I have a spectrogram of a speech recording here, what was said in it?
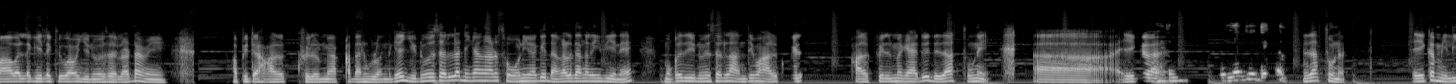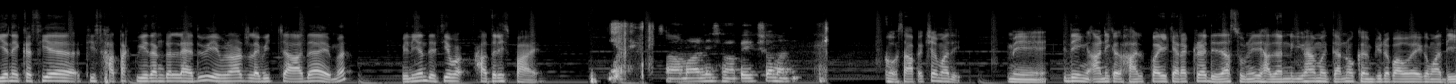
මාවල්ල කියල කිව යනිවසල්ලට මේ අපිට හල් ෆිල්ම්මයක් කතන් පුලන්ගේ යුනිවසල්ල නිකහට සෝනියගේ දඟල දඟල තියන මොක යුනිවසල්ල අන්තිම හල් හල් ෆිල්ම් හැදු දෙදස් තුනේ. ඒක දෙදස් තුන. ඒක මිලියන එකසිය තිස් හතක් වියදන් කල් හැදුව ඒවනාට ලැබිච්ච ආදායම මිලියන් දෙසිය හතරිස් පාය සාමාන්‍ය සාපේක්ෂ මති සාපේක්ෂ මදි. මේ ඉතින් අනික හල්පයි කැරක්ට දෙදස් වනේ හදන්න හම තන්න කම්පිට පව එක මති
